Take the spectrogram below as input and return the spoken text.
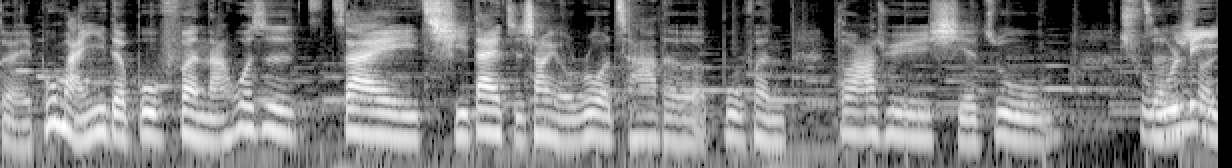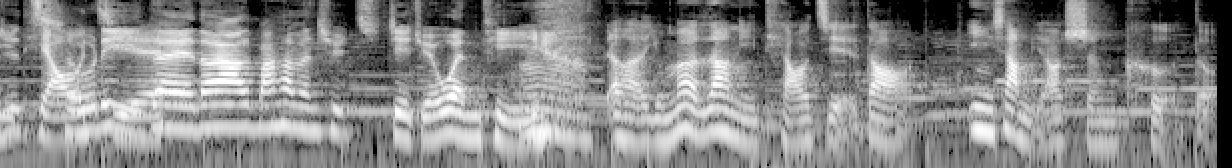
对不满意的部分啊，或是在期待值上有落差的部分，都要去协助处理、调节，对，都要帮他们去解决问题。呃，有没有让你调解到印象比较深刻的？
